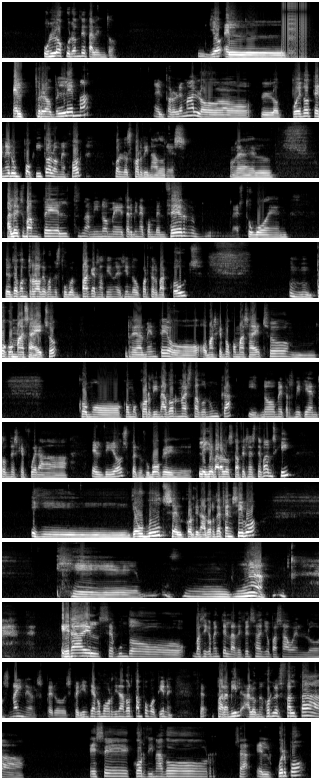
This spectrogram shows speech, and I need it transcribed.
un locurón de talento. Yo, el. El problema. El problema lo, lo puedo tener un poquito a lo mejor con los coordinadores. O sea, el. Alex Van Pelt a mí no me termina de convencer. Estuvo en. Yo tengo controlado cuando estuvo en Packers haciendo, siendo quarterback coach. Un poco más ha hecho realmente, o, más que poco más ha hecho. Mm, como, como coordinador no ha estado nunca y no me transmitía entonces que fuera el dios, pero supongo que le llevará los cafés a Stefanski. Y Joe Woods, el coordinador defensivo, eh, mm, era el segundo, básicamente, en la defensa del año pasado en los Niners, pero experiencia como coordinador tampoco tiene. Para mí, a lo mejor les falta ese coordinador. O sea, el cuerpo,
